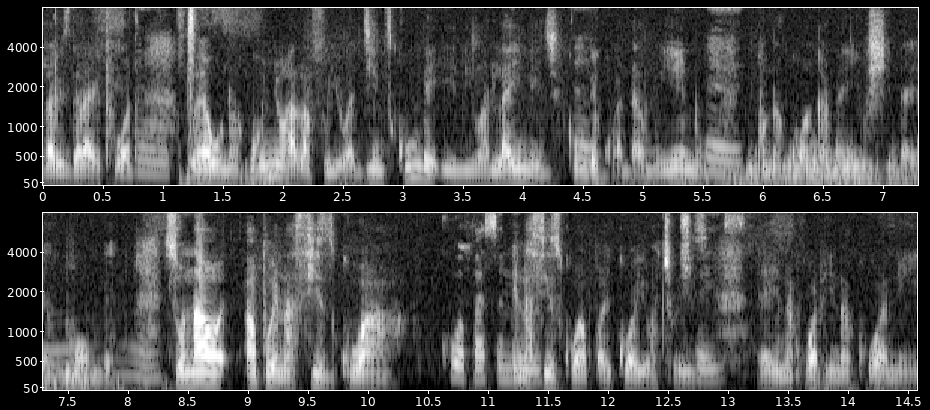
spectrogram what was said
that is the right word Okay. where unakunywa alafu your genes kumbe in your lineage kumbe Mm. kwa damu yenu Mm. kuna kuanga na hiyo shida ya pombe Mm. so now hapo ina kuwa Kuwa personal ina cease kuwa kuwa your choice choice. eh, inakuwa inakuwa ni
